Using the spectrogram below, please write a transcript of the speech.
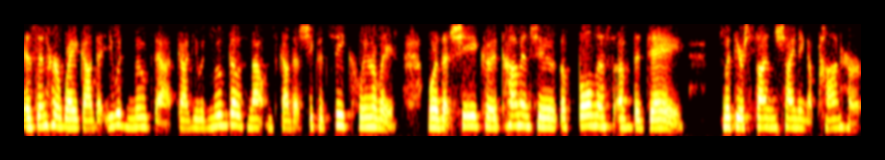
is in her way, God, that you would move that, God. You would move those mountains, God, that she could see clearly, or that she could come into the fullness of the day with your sun shining upon her.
